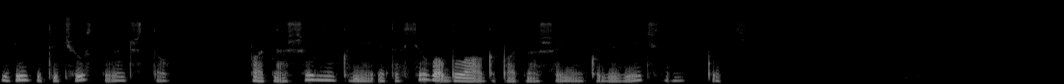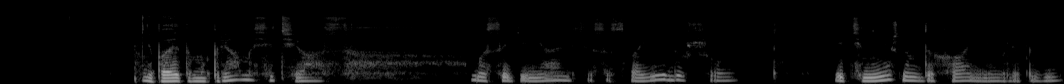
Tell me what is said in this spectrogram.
Видит и чувствует, что по отношению к ней. Это все во благо по отношению к ее вечному пути. И поэтому прямо сейчас мы соединяемся со своей душой этим нежным дыханием любви.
